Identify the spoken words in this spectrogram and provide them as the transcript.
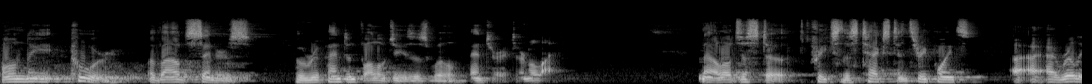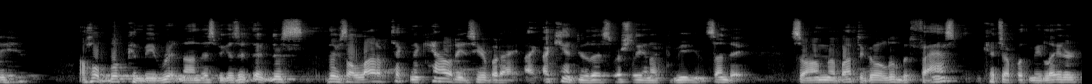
Only poor, avowed sinners who repent and follow Jesus will enter eternal life. Now, I'll just uh, preach this text in three points. I, I, really, a whole book can be written on this because it, there's, there's a lot of technicalities here, but I, I, can't do that, especially on a Communion Sunday. So I'm about to go a little bit fast. Catch up with me later,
